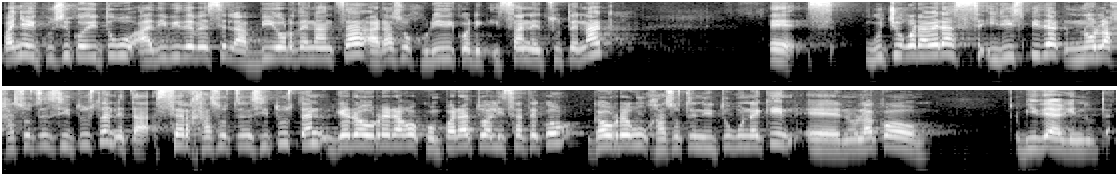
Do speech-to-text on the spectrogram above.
baina ikusiko ditugu adibide bezala bi ordenantza, arazo juridikorik izan ez zutenak, e, gutxi gora beraz, irizpideak nola jasotzen zituzten eta zer jasotzen zituzten, gero aurrerago konparatu alizateko, gaur egun jasotzen ditugunekin e, nolako bidea egin duten.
